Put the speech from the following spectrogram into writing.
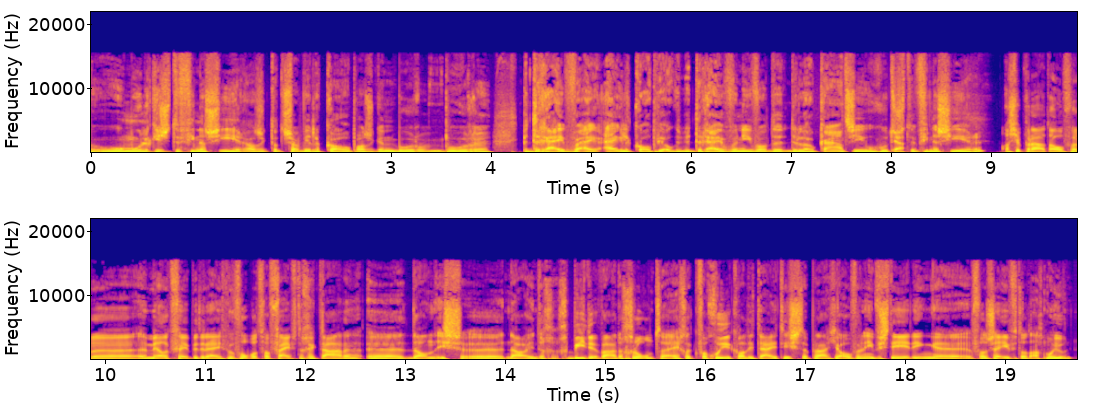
hoe moeilijk is het te financieren als ik dat zou willen kopen? Als ik een boeren, boerenbedrijf, of eigenlijk, koop je ook het bedrijf, of in ieder geval de, de locatie. Hoe goed is het te financieren? Als je praat over eh, een melkveebedrijf bijvoorbeeld van 50 hectare, eh, dan is eh, nou in de ge- gebieden waar de grond eigenlijk van goede kwaliteit is, dan praat je over een investering eh, van 7 tot 8 miljoen.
